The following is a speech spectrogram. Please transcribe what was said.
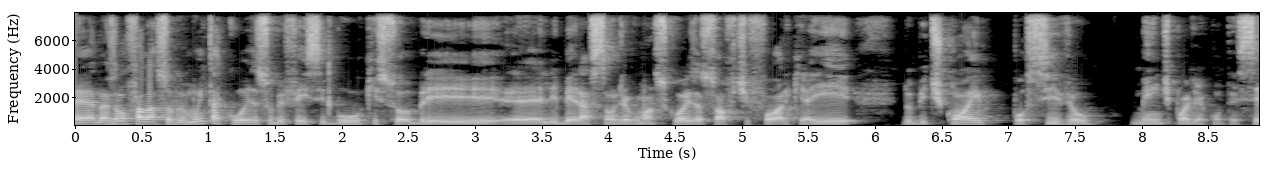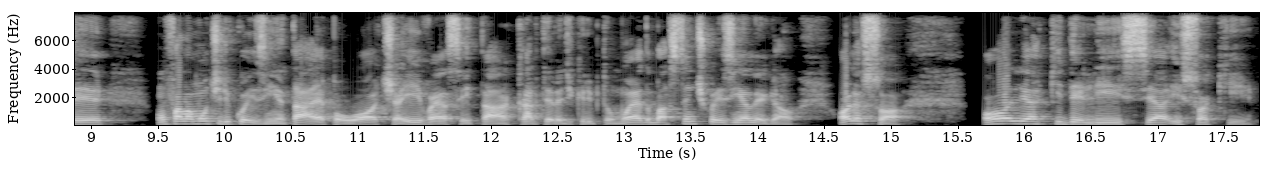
É, nós vamos falar sobre muita coisa, sobre Facebook, sobre é, liberação de algumas coisas, soft fork aí do Bitcoin, possivelmente pode acontecer. Vamos falar um monte de coisinha, tá? Apple Watch aí vai aceitar carteira de criptomoeda, bastante coisinha legal. Olha só, olha que delícia isso aqui.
